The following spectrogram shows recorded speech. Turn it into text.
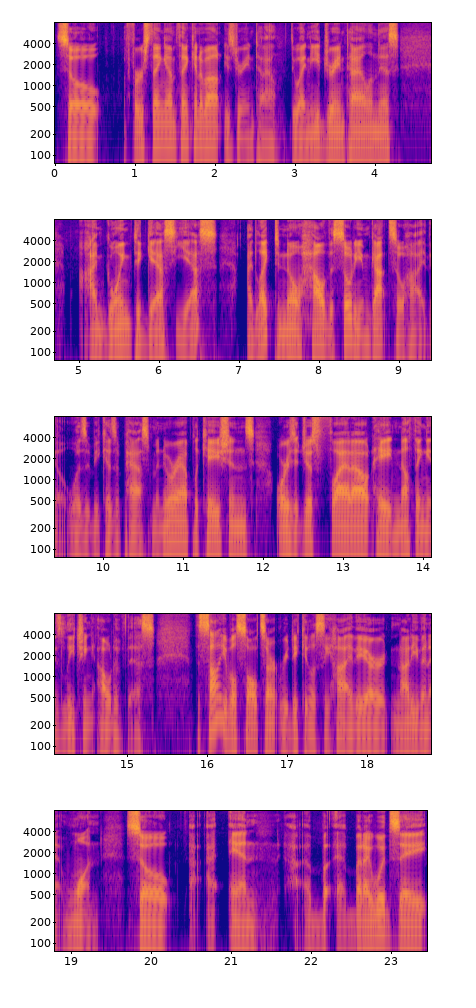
So, first thing I'm thinking about is drain tile. Do I need drain tile in this? I'm going to guess yes. I'd like to know how the sodium got so high, though. Was it because of past manure applications, or is it just flat out, hey, nothing is leaching out of this? The soluble salts aren't ridiculously high; they are not even at one. So, and uh, but but I would say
